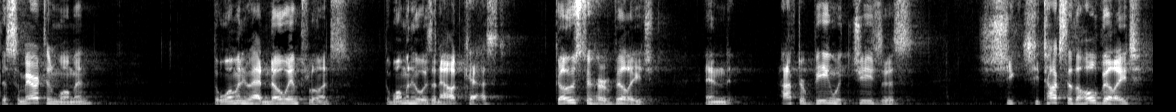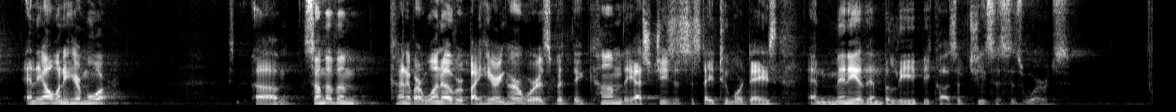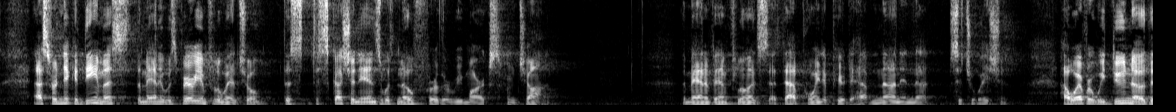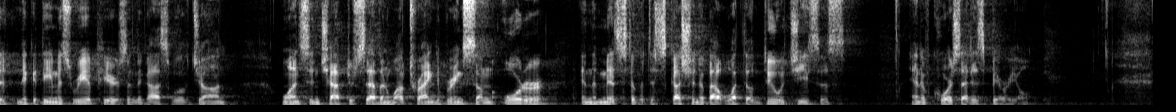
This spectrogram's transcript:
The Samaritan woman the woman who had no influence, the woman who was an outcast, goes to her village, and after being with Jesus, she, she talks to the whole village, and they all want to hear more. Um, some of them kind of are won over by hearing her words, but they come, they ask Jesus to stay two more days, and many of them believe because of Jesus' words. As for Nicodemus, the man who was very influential, this discussion ends with no further remarks from John. The man of influence at that point appeared to have none in that situation. However, we do know that Nicodemus reappears in the Gospel of John once in chapter 7 while trying to bring some order in the midst of a discussion about what they'll do with Jesus, and of course, at his burial.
